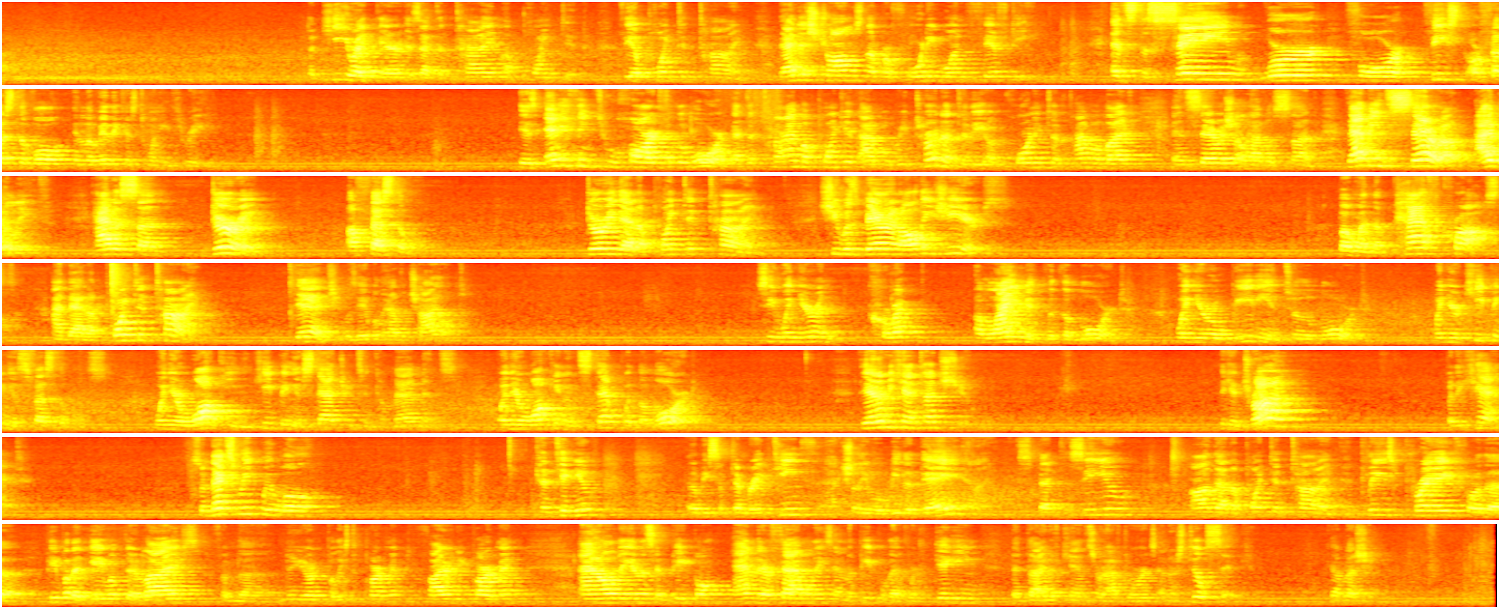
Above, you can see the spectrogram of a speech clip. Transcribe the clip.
The key right there is at the time appointed. The appointed time. That is Strong's number 4150. It's the same word for feast or festival in Leviticus 23. Is anything too hard for the Lord? At the time appointed, I will return unto thee according to the time of life, and Sarah shall have a son. That means Sarah, I believe, had a son during a festival. During that appointed time. She was barren all these years. But when the path crossed on that appointed time, then she was able to have a child. See, when you're in correct alignment with the Lord, when you're obedient to the Lord, when you're keeping His festivals, when you're walking and keeping His statutes and commandments, when you're walking in step with the Lord, the enemy can't touch you. He can try, but he can't. So next week we will continue. It'll be September 18th. Actually, it will be the day, and I expect to see you on that appointed time. And please pray for the people that gave up their lives from the New York Police Department, Fire Department, and all the innocent people and their families and the people that were digging that died of cancer afterwards and are still sick. God bless you.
